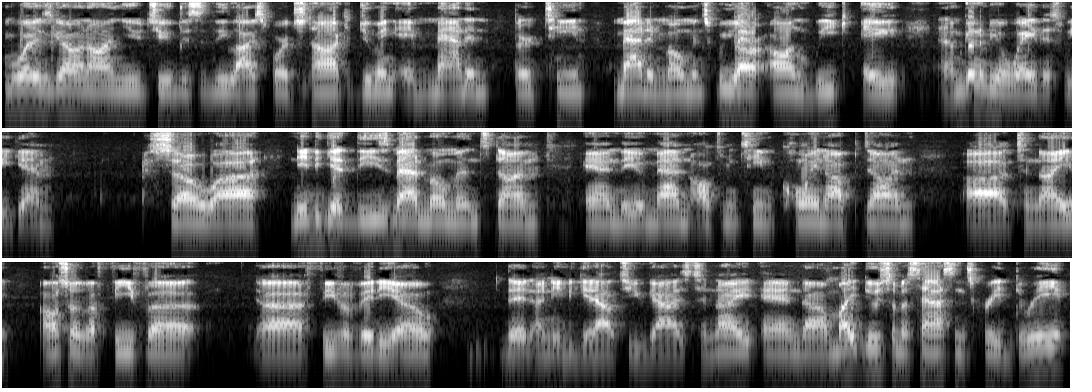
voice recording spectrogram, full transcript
What is going on YouTube? This is the Live Sports Talk doing a Madden 13 Madden Moments. We are on week 8 and I'm going to be away this weekend. So uh, need to get these Madden Moments done and the Madden Ultimate Team coin up done uh, tonight. Also have a FIFA uh, FIFA video that I need to get out to you guys tonight and uh, might do some Assassin's Creed 3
